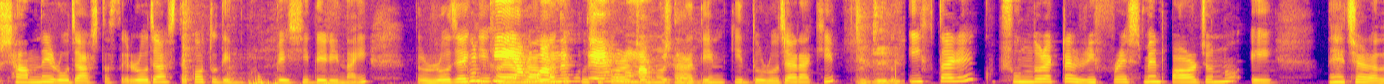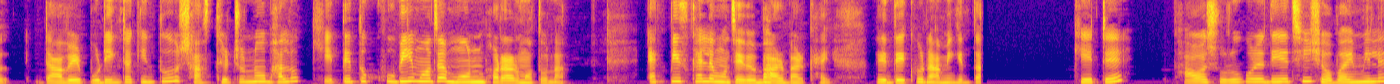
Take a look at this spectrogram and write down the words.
সামনে রোজা আসতেছে। রোজা আসতে কতদিন? খুব বেশি দেরি নাই। তো রোজা কি হয়? আমরা আল্লাহকে খুশি করার জন্য সারাদিন কিন্তু রোজা রাখি। ইফতারে খুব সুন্দর একটা রিফ্রেশমেন্ট পাওয়ার জন্য এই ন্যাচারাল ডাবের পুডিংটা কিন্তু স্বাস্থ্যের জন্য ভালো খেতে তো খুবই মজা মন ভরার মতো না। এক পিস খাইলে মন চাইবে বারবার খাই। দেখুন আমি কিন্তু কেটে খাওয়া শুরু করে দিয়েছি সবাই মিলে।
